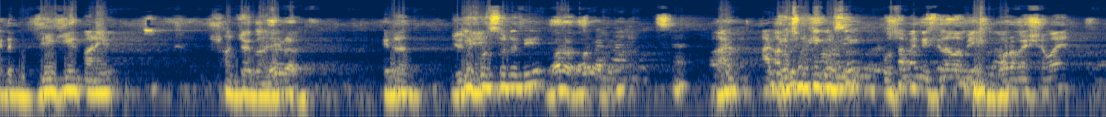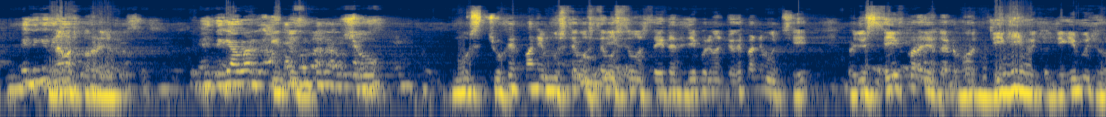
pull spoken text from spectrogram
একটা দিঘির পানি সঞ্চয় করা যায়। এটা যদি দিয়ে? আর আট বছর কি করছ? প্রথমে নিয়েছিলাম আমি গরমের সময় নামাজ পড়ার জন্য। কিন্তু চোখ চোখের পানি মুছতে মুছতে মুছতে মুছতে এটা যে পরিমাণ চোখের পানি মুছছি ওটা যদি সেভ করা যেত একটা বড় দিঘি হইতো। দিঘি বুঝো?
